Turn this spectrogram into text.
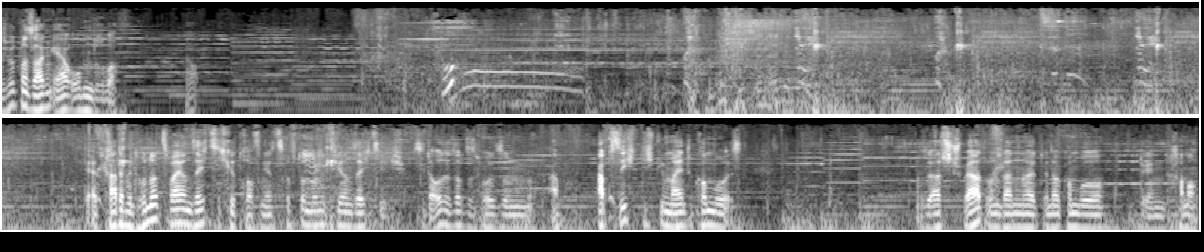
Also ich würde mal sagen, eher oben drüber. Ja. Enemy? Der hat gerade mit 162 getroffen, jetzt trifft er nur mit 64. Sieht aus, als ob das wohl so ein ab absichtlich gemeinte Combo ist. Also erst Schwert und dann halt in der Combo den Hammer.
